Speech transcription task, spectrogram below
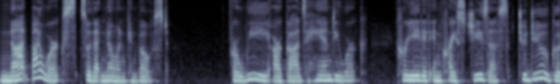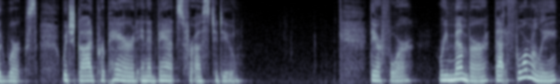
not by works, so that no one can boast. For we are God's handiwork, created in Christ Jesus to do good works, which God prepared in advance for us to do. Therefore, remember that formerly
